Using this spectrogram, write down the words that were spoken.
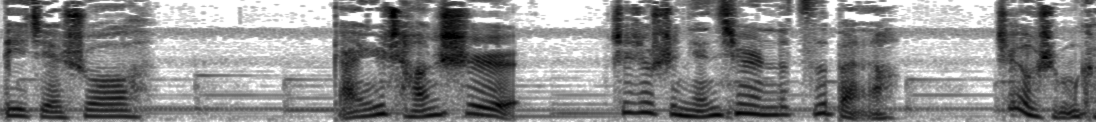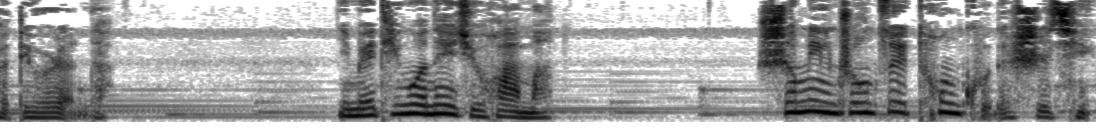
丽姐说：“敢于尝试，这就是年轻人的资本啊，这有什么可丢人的？你没听过那句话吗？生命中最痛苦的事情，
